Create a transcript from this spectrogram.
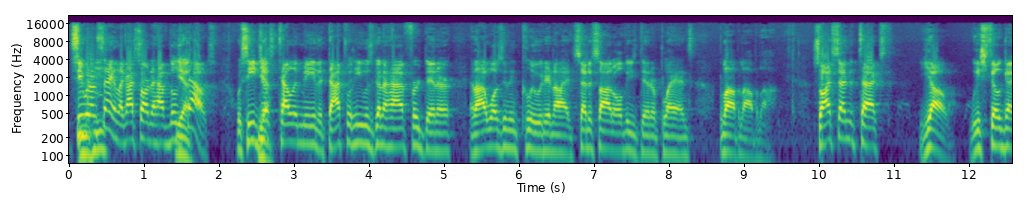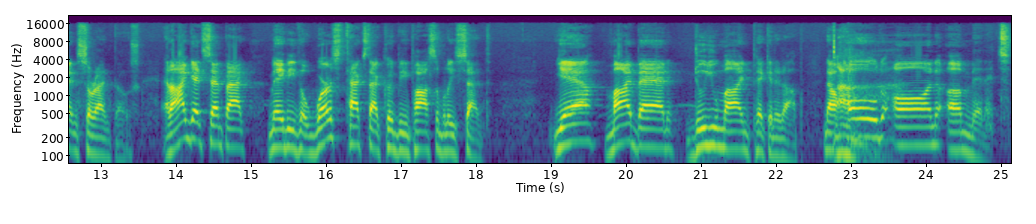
See what I'm saying? Like, I started to have those Mm-hmm. Yeah. doubts. Was he just telling me that that's what he was going to have for dinner and I wasn't included and I had set aside all these dinner plans, blah, blah, blah. So I send a text, yo, we still getting Sorrentos. And I get sent back maybe the worst text that could be possibly sent. Yeah, my bad. Do you mind picking it up? Now hold on a minute.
